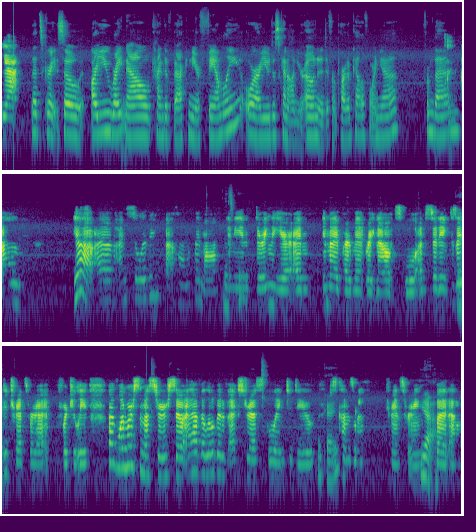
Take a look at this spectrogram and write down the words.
Yeah. That's great. So, are you right now kind of back near family, or are you just kind of on your own in a different part of California from then? Um, yeah, um, I'm still living at home with my mom. That's I mean, great. during the year, I'm in my apartment right now at school. I'm studying because I did transfer at, unfortunately. I have one more semester, so I have a little bit of extra schooling to do. Okay. Just comes with transferring. Yeah. But um,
